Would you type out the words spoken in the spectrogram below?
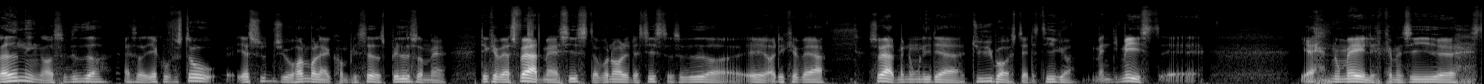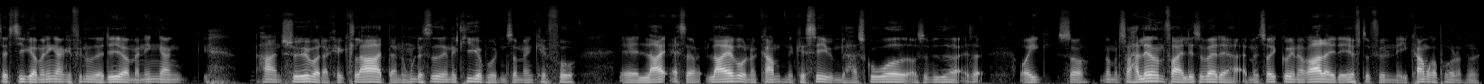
redning og så videre. Altså, jeg kunne forstå, jeg synes jo, håndbold er et kompliceret spil, som er, det kan være svært med assist, og hvornår det er assist og så videre, øh, og det kan være svært med nogle af de der dybere statistikker, men de mest, øh, ja, normale, kan man sige, øh, statistikker, man ikke engang kan finde ud af det, og man ikke engang har en server, der kan klare, at der er nogen, der sidder inde og kigger på den, så man kan få øh, live, altså live under kampene, kan se, hvem der har scoret og så videre. Altså, og ikke så, når man så har lavet en fejl, det er så hvad det er, at man så ikke går ind og retter i det efterfølgende i kamprapporter og sådan noget.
